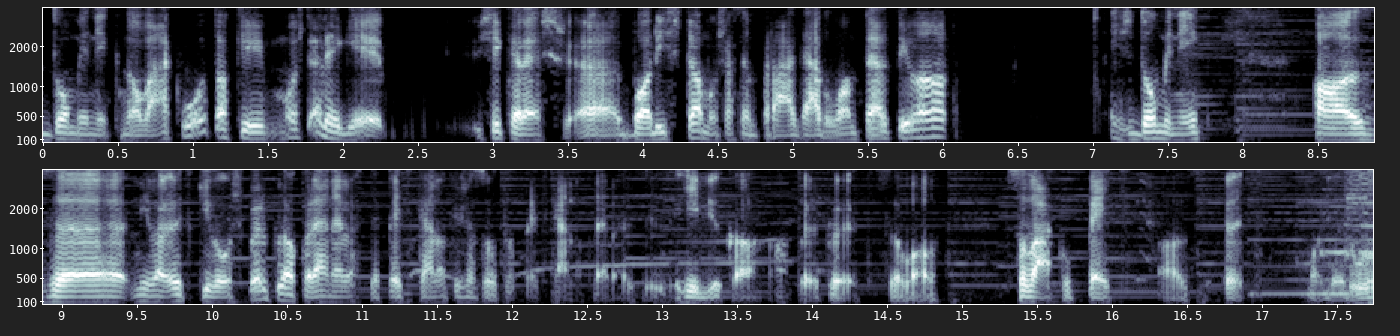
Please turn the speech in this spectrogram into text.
Dominik Novák volt, aki most eléggé sikeres barista, most azt hiszem Prágában van per pillanat, és Dominik az, mivel 5 kilós pörkül, akkor elnevezte Petykának, és azóta Petykának nevezzük, hívjuk a, a pörkölt. Szóval szlovákú Pety az 5 magyarul.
